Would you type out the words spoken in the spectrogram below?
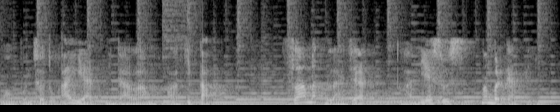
maupun suatu ayat di dalam Alkitab. Selamat belajar, Tuhan Yesus memberkati.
